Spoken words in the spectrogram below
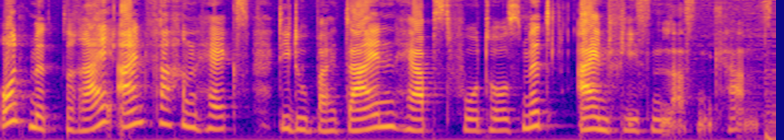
und mit drei einfachen Hacks, die du bei deinen Herbstfotos mit einfließen lassen kannst.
